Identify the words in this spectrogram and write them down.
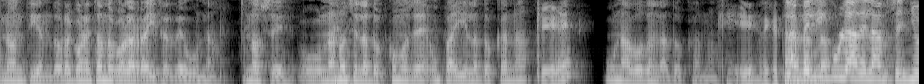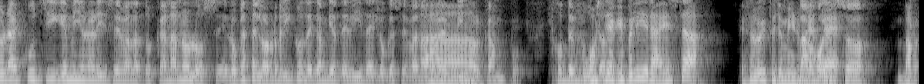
No entiendo. Reconectando con las raíces de una. No sé. Una noche en la Toscana. ¿Cómo sé? Un país en la Toscana. ¿Qué? Una boda en la Toscana. ¿Qué? ¿De qué estás La hablando? película de la señora Cuchi que millonaria y se va a la Toscana, no lo sé. Lo que hacen los ricos de cambiar de vida y lo que se van a beber Ah. vino al campo. Hijos de puta. Hostia, ¿qué peli era esa? Eso lo he visto yo mil Bajo el veces. sol. Ba-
